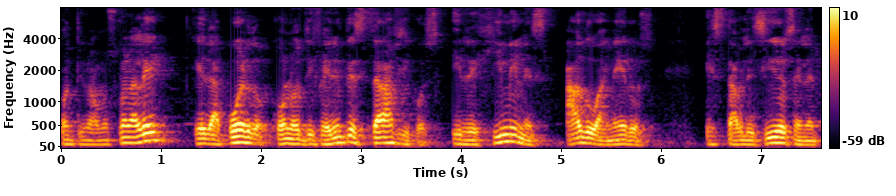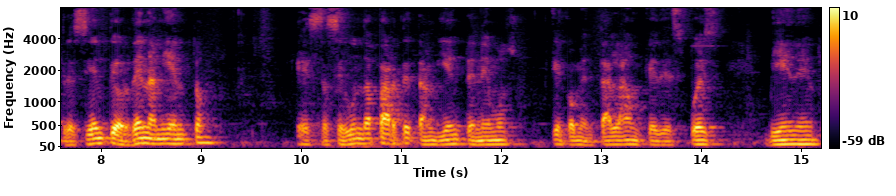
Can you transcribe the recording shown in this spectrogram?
Continuamos con la ley, que de acuerdo con los diferentes tráficos y regímenes aduaneros establecidos en el presente ordenamiento, esta segunda parte también tenemos que comentarla, aunque después vienen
